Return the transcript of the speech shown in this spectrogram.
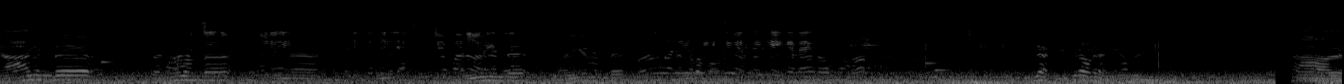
ഞാനുണ്ട് പെങ്ങളുണ്ട് പിന്നെ അനിയനുണ്ട് അളിയനുണ്ട് ഞങ്ങളുടെ മോനുണ്ട്. ഇല്ല ടീച്ചർ അവിടെ അല്ലിങ്ങാപ്പുഴ ആ അതെ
